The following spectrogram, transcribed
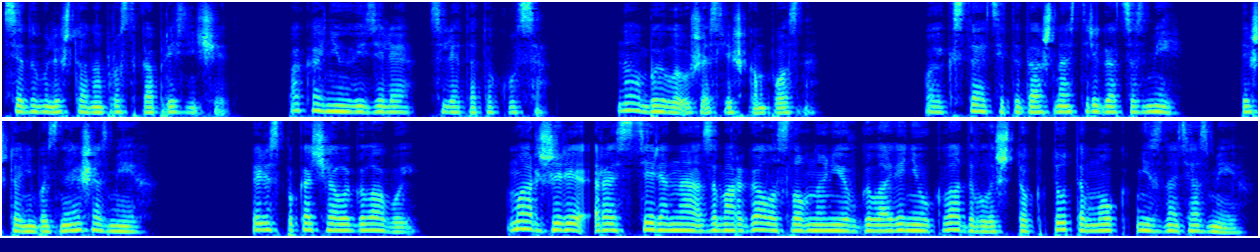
Все думали, что она просто капризничает, пока не увидели след от укуса. Но было уже слишком поздно. «Ой, кстати, ты должна остерегаться змей. Ты что-нибудь знаешь о змеях?» Элис покачала головой. Марджери растерянно заморгала, словно у нее в голове не укладывалось, что кто-то мог не знать о змеях.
